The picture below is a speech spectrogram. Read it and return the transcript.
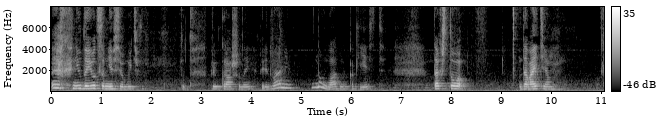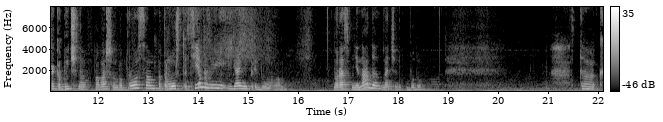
Эх, не удается мне все быть тут приукрашенной перед вами. Ну ладно, как есть. Так что давайте, как обычно, по вашим вопросам, потому что темы я не придумала. Но раз мне надо, значит буду. Так.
